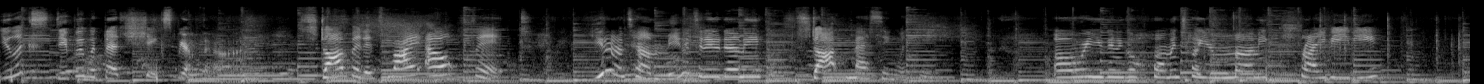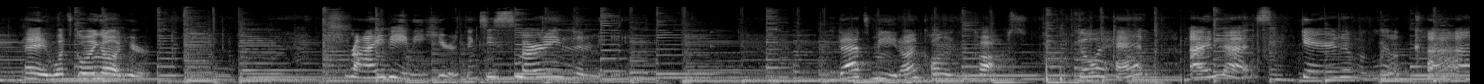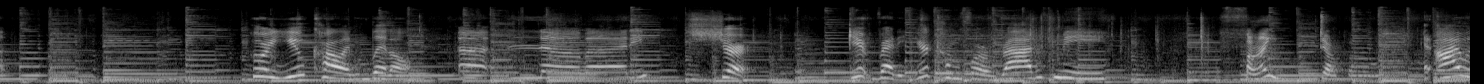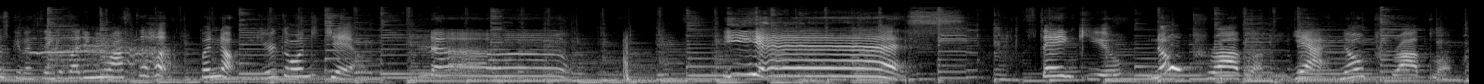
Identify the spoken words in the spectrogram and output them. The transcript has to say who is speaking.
Speaker 1: You look stupid with that Shakespeare outfit on.
Speaker 2: Stop it, it's my outfit.
Speaker 1: You don't tell me what to do, dummy.
Speaker 2: Stop messing with me.
Speaker 1: Oh, are you gonna go home and tell your mommy, crybaby?
Speaker 3: Hey, what's going on here?
Speaker 1: Crybaby here thinks he's smarter than me.
Speaker 3: That's mean. I'm calling the cops.
Speaker 1: Go ahead. I'm not scared of a
Speaker 2: Who are you calling little?
Speaker 1: Uh, nobody.
Speaker 2: Sure. Get ready, you're coming for a ride with me.
Speaker 1: Fine, Dumbo.
Speaker 2: And I was gonna think of letting you off the hook, but no, you're going to jail.
Speaker 1: No.
Speaker 2: Yes! Thank you. No problem. Yeah, no problem.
